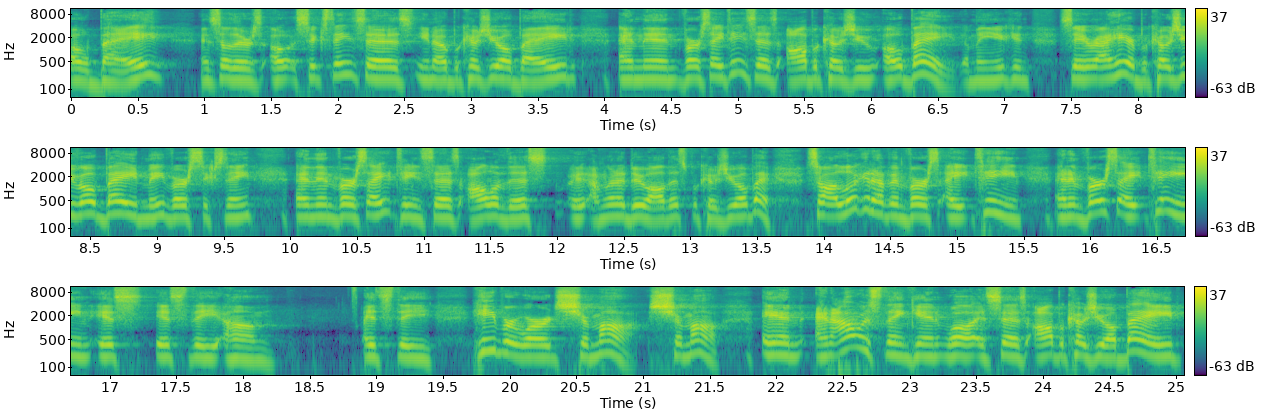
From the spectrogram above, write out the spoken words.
obey. And so there's oh, 16 says, you know, because you obeyed. And then verse 18 says, all because you obeyed. I mean, you can see it right here, because you've obeyed me, verse 16. And then verse 18 says, all of this, I'm going to do all this because you obey. So I look it up in verse 18. And in verse 18, it's, it's the, um, it's the Hebrew word Shema, Shema. And, and I was thinking, well, it says all because you obeyed.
